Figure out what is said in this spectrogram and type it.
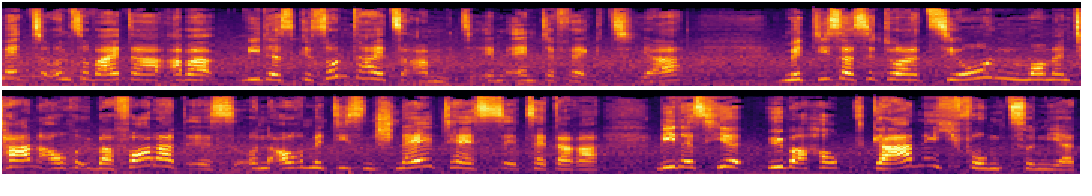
mit und so weiter, aber wie das Gesundheitsamt im Endeffekt, ja, mit dieser Situation momentan auch überfordert ist und auch mit diesen Schnelltests etc., wie das hier überhaupt gar nicht funktioniert,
